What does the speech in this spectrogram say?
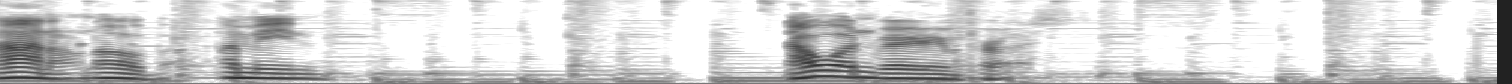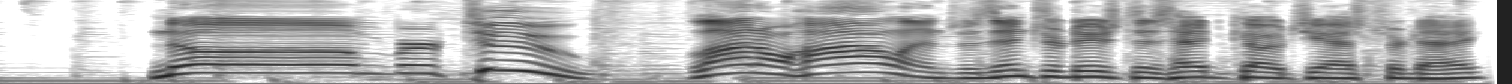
I don't know. But, I mean, I wasn't very impressed. Number two, Lionel Hollins was introduced as head coach yesterday.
